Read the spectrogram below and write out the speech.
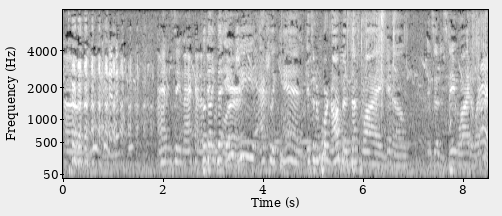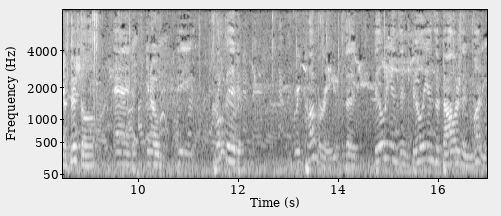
Um, I hadn't seen that kind of But thing like the. AG actually can. It's an important office. That's why you know it's a statewide elected Right. official, and you know the COVID recovery, the billions and billions of dollars in money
